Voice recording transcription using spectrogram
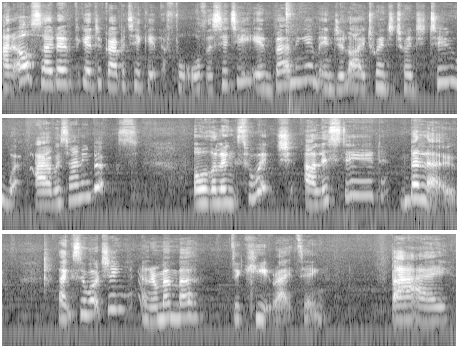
And also, don't forget to grab a ticket for Author City in Birmingham in July 2022, where I will be signing books. All the links for which are listed below. Thanks for watching, and remember to keep writing. Bye.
